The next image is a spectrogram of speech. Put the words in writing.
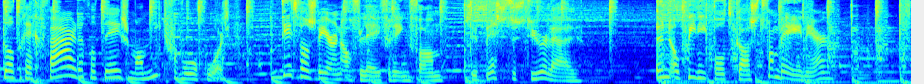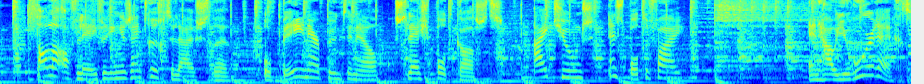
dat rechtvaardig dat deze man niet vervolgd wordt. Dit was weer een aflevering van De Beste Stuurlui. Een opiniepodcast van BNR. Alle afleveringen zijn terug te luisteren op bnr.nl slash podcasts, iTunes en Spotify. En hou je roer recht.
